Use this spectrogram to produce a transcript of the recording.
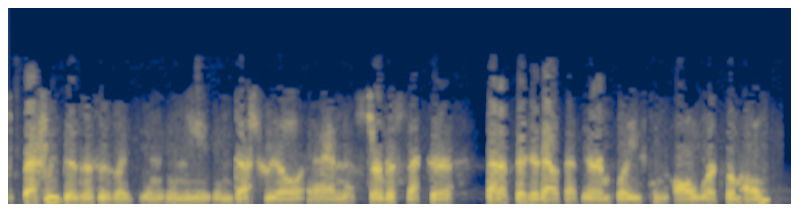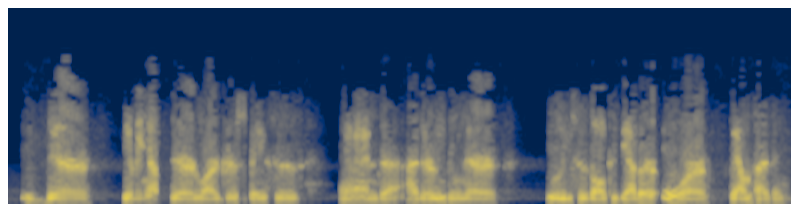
especially businesses like in, in the industrial and service sector that have figured out that their employees can all work from home. They're giving up their larger spaces and uh, either leaving their leases altogether or downsizing.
